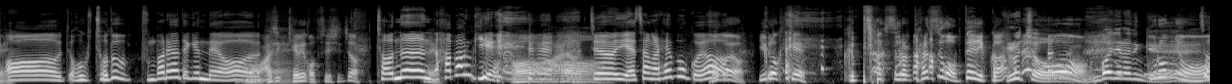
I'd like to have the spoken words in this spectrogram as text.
예. 어, 어, 저도 분발해야 되겠네요. 어, 아직 네. 계획 없으시죠? 저는 네. 하반기에 어. 좀 예상을 해보고요. 봐봐요. 이렇게 급작스럽게 할 수가 없다니까. 그렇죠. 어. 음반이라는 게. 그럼요. 저,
